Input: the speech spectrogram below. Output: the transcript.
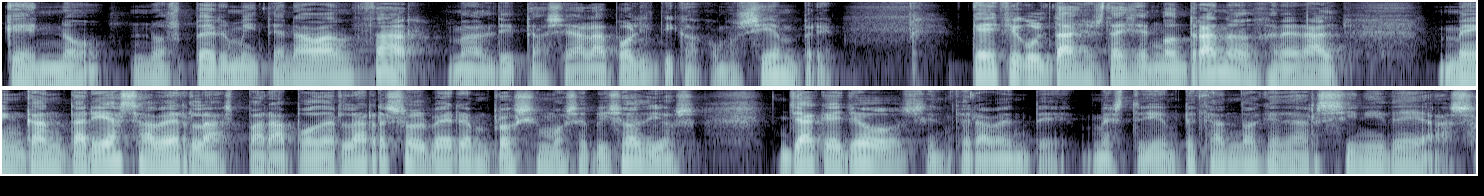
que no nos permiten avanzar? Maldita sea la política, como siempre. ¿Qué dificultades estáis encontrando en general? Me encantaría saberlas para poderlas resolver en próximos episodios, ya que yo, sinceramente, me estoy empezando a quedar sin ideas.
